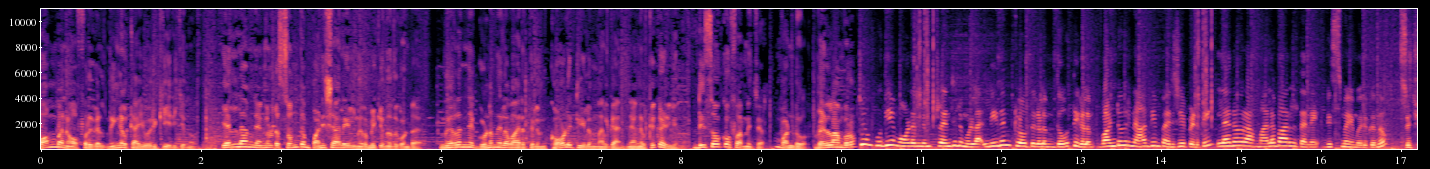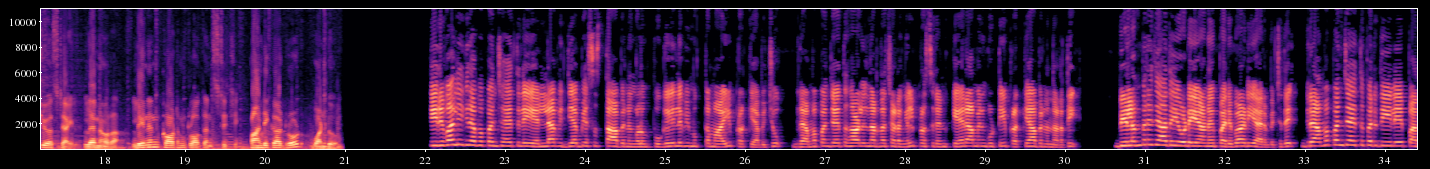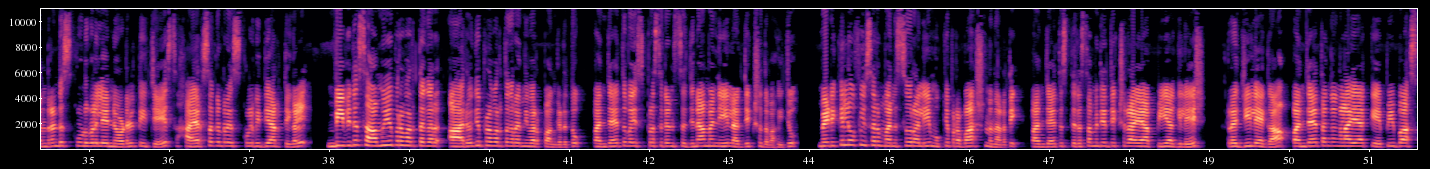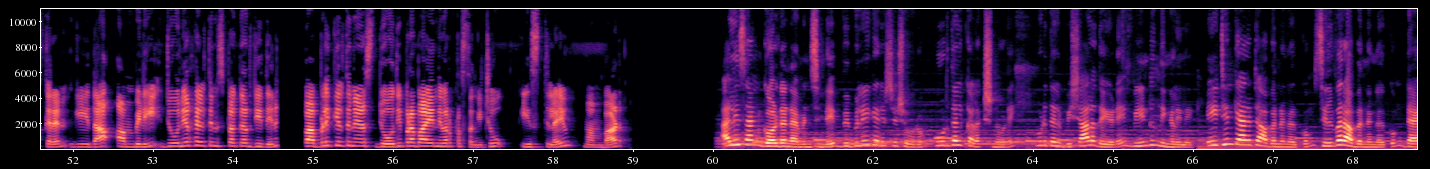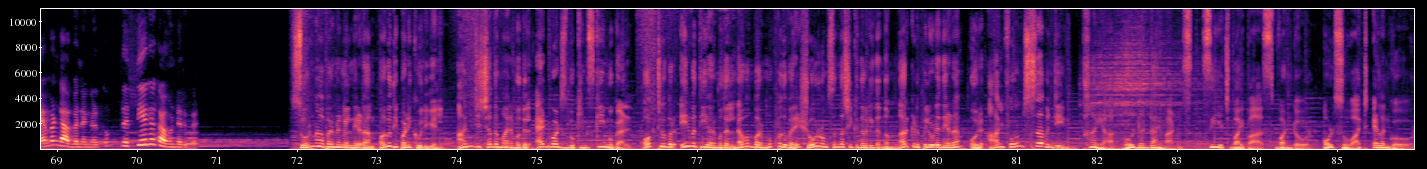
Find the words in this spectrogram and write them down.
വമ്പൻ ഓഫറുകൾ നിങ്ങൾക്കായി ഒരുക്കിയിരിക്കുന്നു. എല്ലാം ഞങ്ങളുടെ സ്വന്തം പണിശാലയിൽ നിർമ്മിക്കുന്നതുകൊണ്ട് നിറഞ്ഞ ഗുണനിലവാരത്തിലും ക്വാളിറ്റിയിലും നൽകാൻ ഞങ്ങൾക്ക് കഴിയുന്നു. ഡിസോക്കോ ഫർണിച്ചർ വണ്ടൂർ വെള്ളാമ്പുറം. ഏറ്റവും പുതിയ മോഡലിലും ട്രെൻഡിലുമുള്ള ലിനൻ ക്ലോത്തുകളും ധോത്തികളും വണ്ടൂരിന് ആദ്യം പരിചയപ്പെടുത്തി ലെനോറ മലബാറിൽ തന്നെ വിസ്മയമൊരുക്കുന്നു. Stitch your style Lenora linen cotton cloth and stitching Pandikkad road Wandoor Thiruvali ഗ്രാമപഞ്ചായത്തിലെ എല്ലാ വിദ്യാഭ്യാസ സ്ഥാപനങ്ങളും പുകയില വിമുക്തമായി പ്രഖ്യാപിച്ചു. ഗ്രാമപഞ്ചായത്ത് ഹാളിൽ നടന്ന ചടങ്ങിൽ പ്രസിഡന്റ് കെ രാമൻകുട്ടി പ്രഖ്യാപനം നടത്തി. വിളംബര ജാഥയോടെയാണ് പരിപാടി ആരംഭിച്ചത്. ഗ്രാമപഞ്ചായത്ത് പരിധിയിലെ പന്ത്രണ്ട് സ്കൂളുകളിലെ nodal teachers higher secondary school വിദ്യാർത്ഥികൾ വിവിധ സാമൂഹ്യ പ്രവർത്തകർ ആരോഗ്യ പ്രവർത്തകർ എന്നിവർ പങ്കെടുത്തു. പഞ്ചായത്ത് വൈസ് പ്രസിഡന്റ് സജിന മന്നയിൽ അധ്യക്ഷത വഹിച്ചു. മെഡിക്കൽ ഓഫീസർ മൻസൂർ അലി മുഖ്യപ്രഭാഷണം നടത്തി. പഞ്ചായത്ത് സ്ഥിരസമിതി അധ്യക്ഷരായ പി അഖിലേഷ് റജിലേഖ പഞ്ചായത്ത് അംഗങ്ങളായ K P Bhaskaran Geetha Ambili junior health inspector Jithin public health nurse Jyothiprabha എന്നിവർ പ്രസംഗിച്ചു. East live Mambad. Alis and golden ഡയമണ്ട്സിന്റെ വിപുലീകരിച്ച ഷോറൂം കൂടുതൽ കളക്ഷനോടെ കൂടുതൽ വിശാലതയോടെ വീണ്ടും നിങ്ങളിലേക്ക്. എയ്റ്റീൻ ക്യാരറ്റ് ആഭരണങ്ങൾക്കും സിൽവർ ആഭരണങ്ങൾക്കും ഡയമണ്ട് ആഭരണങ്ങൾക്കും പ്രത്യേക കൗണ്ടറുകൾ. സ്വർണാഭരണങ്ങൾ നേടാം പകുതി പണിക്കൂലിയിൽ അഞ്ച് ശതമാനം മുതൽ അഡ്വാൻസ് ബുക്കിംഗ് സ്കീമുകൾ. ഒക്ടോബർ ഇരുപത്തിയാറ് മുതൽ നവംബർ മുപ്പത് വരെ ഷോറൂം സന്ദർശിക്കുന്നവരിൽ നിന്നും നറുക്കെടുപ്പിലൂടെ നേടാം ഒരു iPhone seventeen Hayya golden diamonds C H bypass Wandoor also at Elankur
